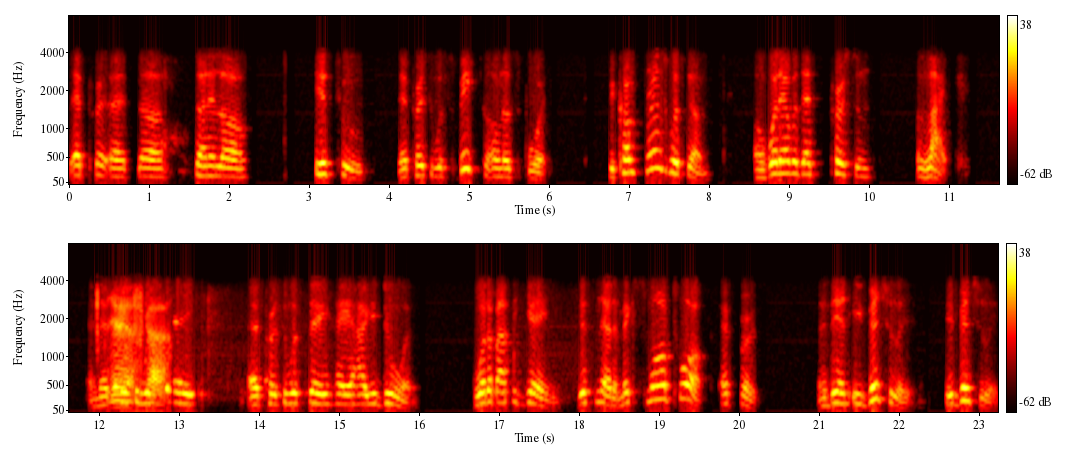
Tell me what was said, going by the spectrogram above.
that, that uh, son-in-law is to, that person will speak on the sport, become friends with them on whatever that person like, and that yes, person will say, that person would say, "Hey, how you doing? What about the game? This and that." And make small talk at first, and then eventually, eventually,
